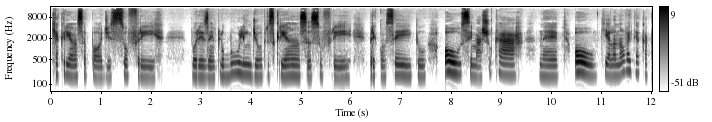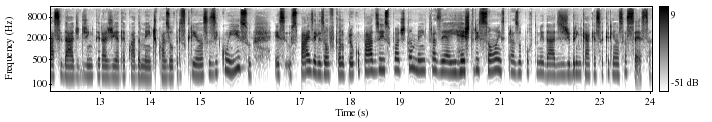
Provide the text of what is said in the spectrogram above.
que a criança pode sofrer, por exemplo, bullying de outras crianças, sofrer preconceito ou se machucar, né? Ou que ela não vai ter a capacidade de interagir adequadamente com as outras crianças e com isso esse, os pais eles vão ficando preocupados e isso pode também trazer aí restrições para as oportunidades de brincar que essa criança acessa.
